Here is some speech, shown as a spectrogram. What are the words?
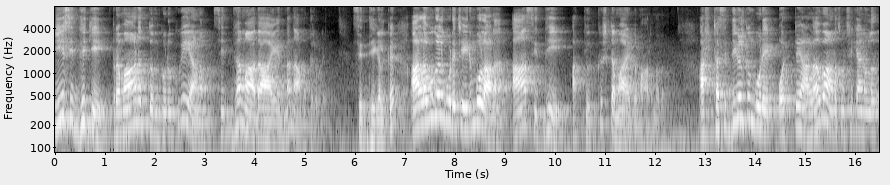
ഈ സിദ്ധിക്ക് പ്രമാണത്വം കൊടുക്കുകയാണ് സിദ്ധമാത എന്ന നാമത്തിലൂടെ. സിദ്ധികൾക്ക് അളവുകൾ കൂടെ ചേരുമ്പോഴാണ് ആ സിദ്ധി അത്യുത്കൃഷ്ടമായിട്ട് മാറുന്നത്. അഷ്ടസിദ്ധികൾക്കും കൂടെ ഒറ്റ അളവാണ് സൂക്ഷിക്കാനുള്ളത്.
